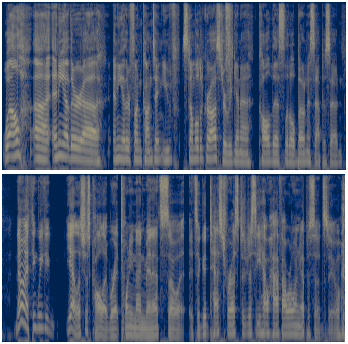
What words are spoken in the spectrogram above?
Well, uh, any other uh, any other fun content you've stumbled across? Or are we gonna call this little bonus episode? No, I think we could. Yeah, let's just call it. We're at 29 minutes, so it's a good test for us to just see how half hour long episodes do.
